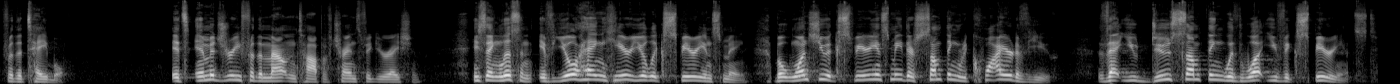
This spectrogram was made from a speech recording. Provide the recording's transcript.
for the table. It's imagery for the mountaintop of transfiguration. He's saying, listen, if you'll hang here, you'll experience me. But once you experience me, there's something required of you that you do something with what you've experienced.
